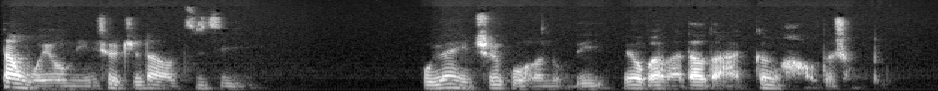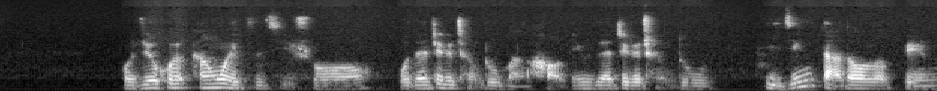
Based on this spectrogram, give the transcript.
但我又明确知道自己不愿意吃苦和努力，没有办法到达更好的程度，我就会安慰自己说，我在这个程度蛮好，因为在这个程度已经达到了别人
